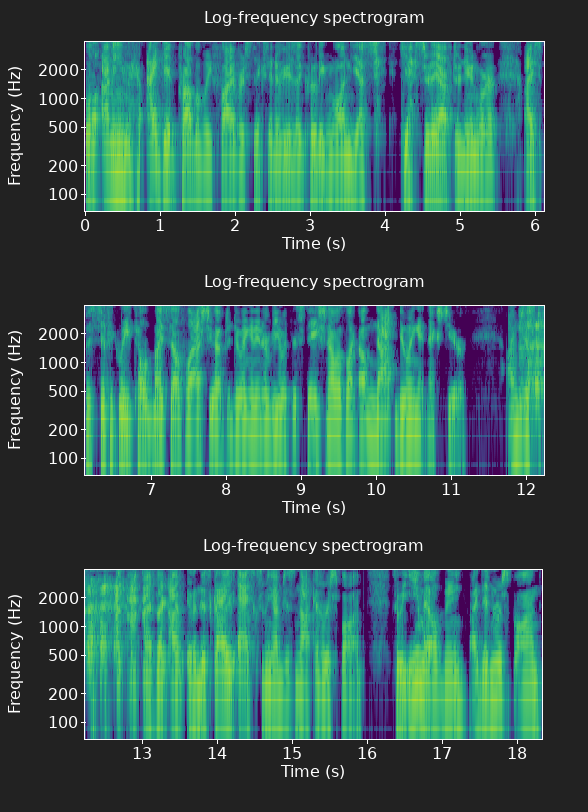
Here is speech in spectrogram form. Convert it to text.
Well, I mean, I did probably five or six interviews, including one yes, yesterday afternoon where I specifically told myself last year after doing an interview at the station, I was like, I'm not doing it next year. I'm just, I, I, was like, I, when this guy asks me, I'm just not going to respond. So he emailed me. I didn't respond.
